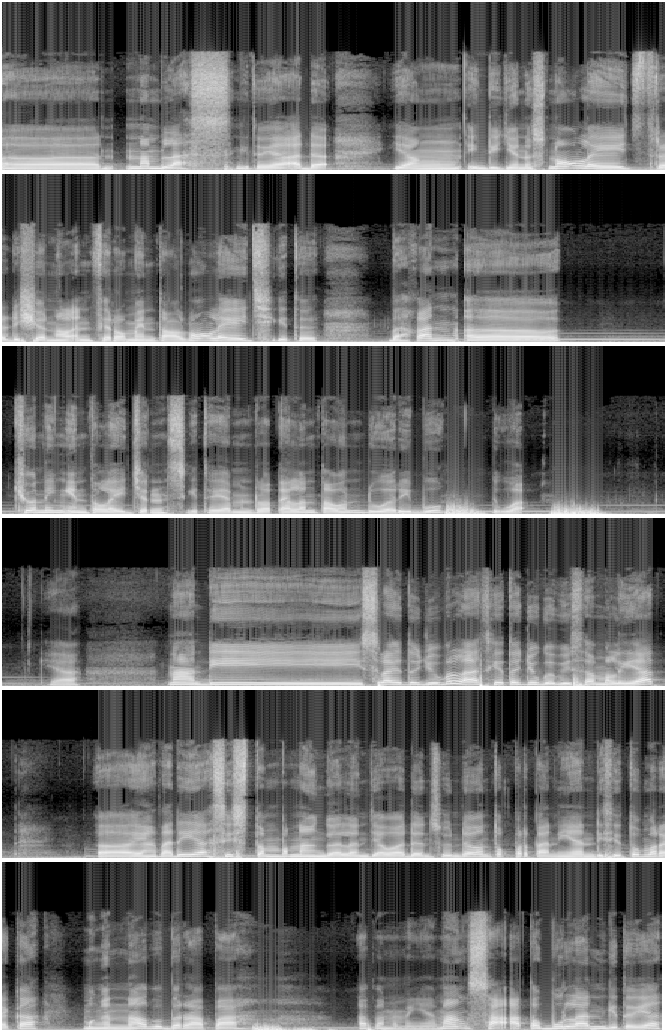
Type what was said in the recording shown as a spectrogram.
uh, eh, 16 gitu ya. Ada yang indigenous knowledge, traditional environmental knowledge gitu. Bahkan uh, tuning intelligence gitu ya menurut Ellen tahun 2002 ya nah di slide 17 kita juga bisa melihat uh, yang tadi ya sistem penanggalan Jawa dan Sunda untuk pertanian di situ mereka mengenal beberapa apa namanya mangsa atau bulan gitu ya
